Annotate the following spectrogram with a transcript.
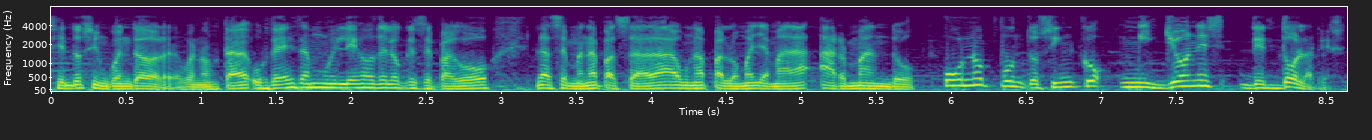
150 dólares. Bueno, ustedes están muy lejos de lo que se pagó la semana pasada a una paloma llamada Armando. 1.5 millones de dólares.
